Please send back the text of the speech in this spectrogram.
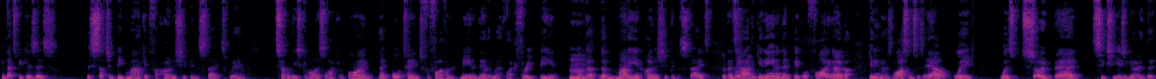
But that's because there's there's such a big market for ownership in the states where some of these guys like are buying they bought teams for 500 million and now they're worth like 3 billion. Mm, like the, the money in ownership in the states and it's hard to get in and then people are fighting over getting those licenses. Our league was so bad six years ago that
